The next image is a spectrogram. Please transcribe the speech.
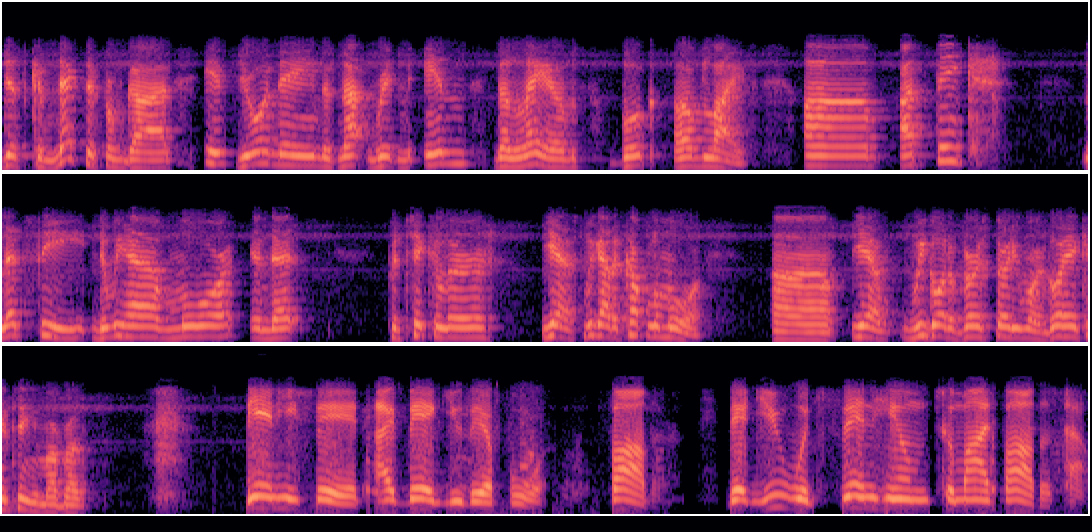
disconnected from God if your name is not written in the Lamb's book of life. Um, I think, let's see, do we have more in that particular? Yes, we got a couple of more. Uh, yeah, we go to verse 31. Go ahead continue, my brother. Then he said, I beg you, therefore, Father, that you would send him to my father's house.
